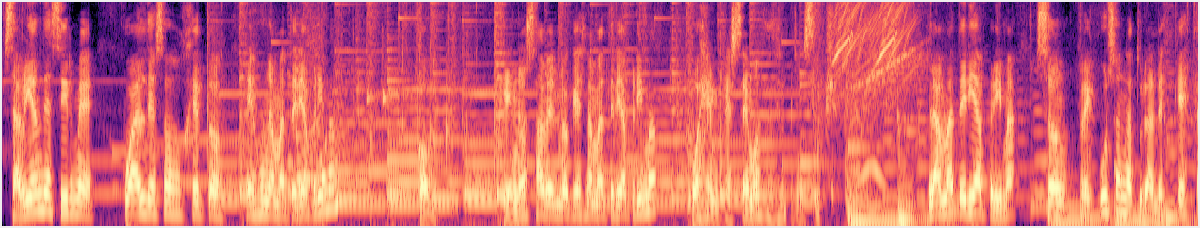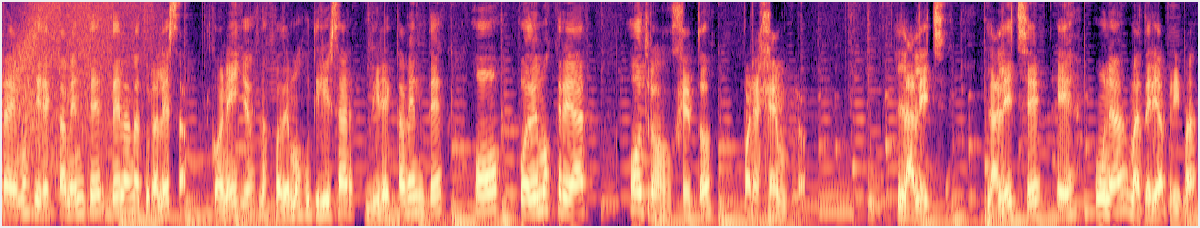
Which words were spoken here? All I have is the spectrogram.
¿sabrían decirme cuál de esos objetos es una materia prima? ¿Cómo? ¿Que no saben lo que es la materia prima? Pues empecemos desde el principio. La materia prima son recursos naturales que extraemos directamente de la naturaleza. Con ellos los podemos utilizar directamente o podemos crear otros objetos. Por ejemplo, la leche. La leche es una materia prima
